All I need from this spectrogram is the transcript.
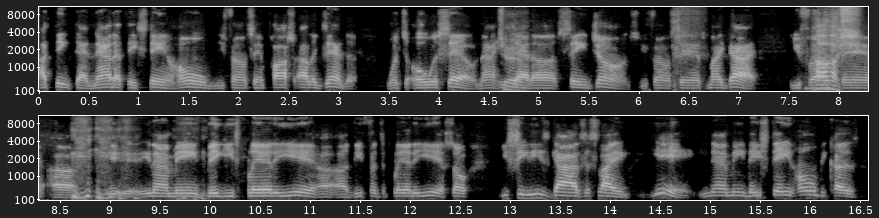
I think that now that they staying home, you feel what I'm saying? Posh Alexander went to OSL. Now he's sure. at uh, St. John's. You feel what I'm saying? It's my guy. You feel Posh. what I'm saying? Uh, you, you, know what I mean? Big East player of the year, uh, uh, defensive player of the year. So you see these guys, it's like, yeah, you know what I mean? They stayed home because –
